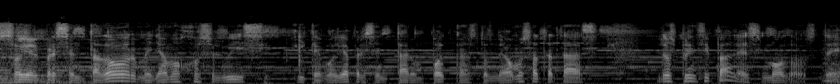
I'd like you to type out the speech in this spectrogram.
Soy el presentador, me llamo José Luis y te voy a presentar un podcast donde vamos a tratar los principales modos de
